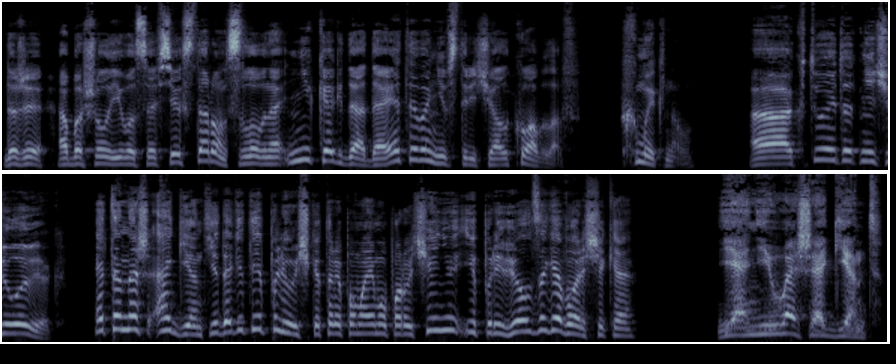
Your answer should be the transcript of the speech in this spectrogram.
Даже обошел его со всех сторон, словно никогда до этого не встречал коблов. Хмыкнул. «А кто этот не человек?» «Это наш агент, ядовитый плющ, который по моему поручению и привел заговорщика». «Я не ваш агент»,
